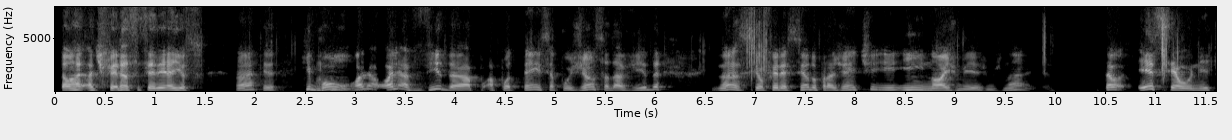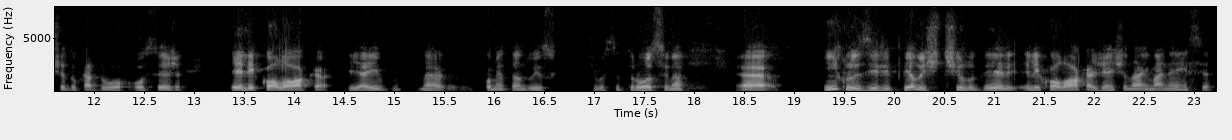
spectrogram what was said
Então a diferença seria isso. Né? Que bom, uhum. olha, olha a vida, a, a potência, a pujança da vida né, se oferecendo para a gente e, e, em nós mesmos. Né? Então, esse é o Nietzsche educador, ou seja, ele coloca, e aí, né, comentando isso que você trouxe, né, é, inclusive pelo estilo dele, ele coloca a gente na imanência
